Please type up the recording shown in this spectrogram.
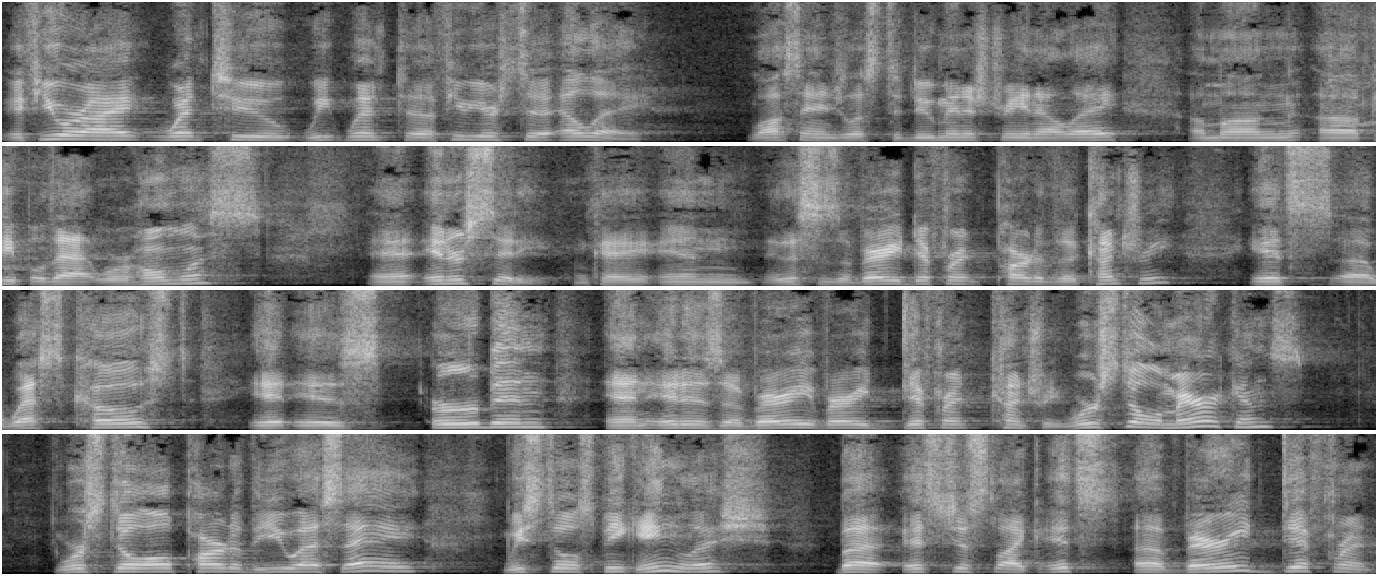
If you or I went to, we went a few years to LA, Los Angeles, to do ministry in LA among uh, people that were homeless, uh, inner city, okay? And this is a very different part of the country. It's uh, West Coast, it is urban, and it is a very, very different country. We're still Americans, we're still all part of the USA, we still speak English, but it's just like it's a very different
